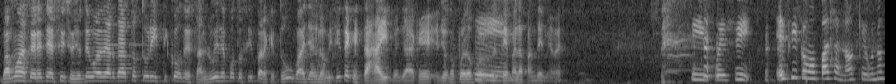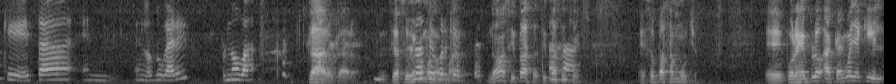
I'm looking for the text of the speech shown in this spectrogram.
vamos a hacer este ejercicio. Yo te voy a dar datos turísticos de San Luis de Potosí para que tú vayas y los visites, que estás ahí, pues ya que yo no puedo por el tema de la pandemia, ¿ves? Sí, pues sí. Es que como pasa, ¿no? Que uno que está en, en los lugares, pues no va. Claro, claro. Se- asume No como normal. qué. No, sí pasa, sí pasa, Ajá. sí. Eso pasa mucho. Eh, por ejemplo, acá en Guayaquil,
